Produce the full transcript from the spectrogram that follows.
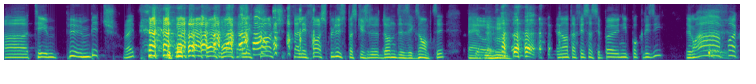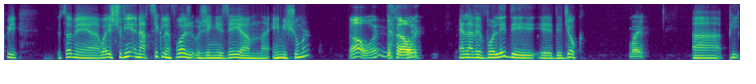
Euh, T'es un peu une bitch, right? ça, les fâche, ça les fâche plus parce que je leur donne des exemples, tu sais. Ben, Ouais. Mhm. non, t'as fait ça, c'est pas une hypocrisie? C'est comme, ah, fuck, puis tout ça, mais euh, ouais, je me souviens un article une fois où j'ai niaisé euh, Amy Schumer. Ah ouais? Ah ouais. Elle avait volé des, euh, des jokes. Ouais. Euh, puis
